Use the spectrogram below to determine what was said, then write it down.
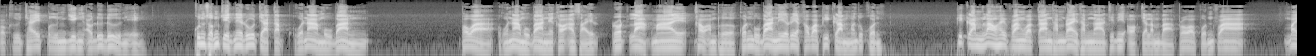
ก็คือใช้ปืนยิงเอาดื้อๆนี่เอง คุณสมจิตเนี่ยรู้จักกับหัวหน้าหมู่บ้าน เพราะว่าหัวหน้าหมู่บ้านเนี่ยเขาอาศัยรถลากไม้เข้าอำเภอคนหมู่บ้านนี่เรียกเขาว่าพี่กลัมกันทุกคน พี่กลัมเล่าให้ฟังว่าการทำไร่ทำนาที่นี่ออกจะลำบาก เพราะว่าฝนฟ้าไม่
